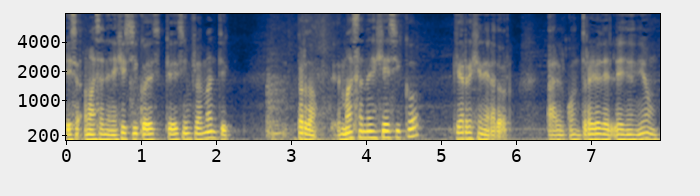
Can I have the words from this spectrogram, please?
Es más analgésico que desinflamante. Perdón, más analgésico que regenerador, al contrario del neón.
